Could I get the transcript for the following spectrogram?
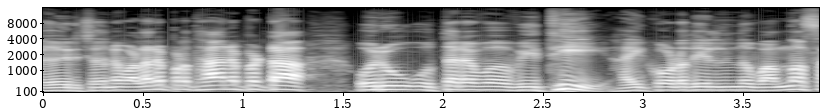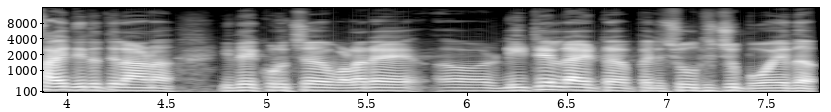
സഹകരിച്ചതിന് വളരെ പ്രധാനപ്പെട്ട ഒരു ഉത്തരവ് വിധി ഹൈക്കോടതിയിൽ നിന്ന് വന്ന സാഹചര്യത്തിലാണ് ഇതേക്കുറിച്ച് വളരെ ഡീറ്റെയിൽഡായിട്ട് പരിശോധിച്ചു പോയത്.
